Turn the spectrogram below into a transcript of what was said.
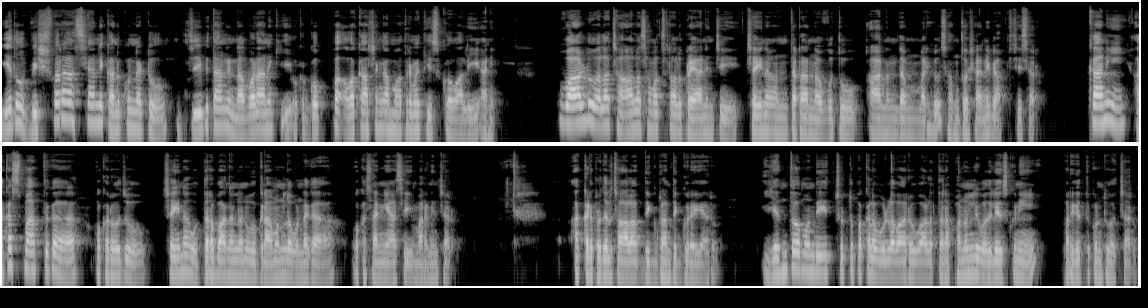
ఏదో విశ్వరహస్యాన్ని కనుక్కున్నట్టు జీవితాన్ని నవ్వడానికి ఒక గొప్ప అవకాశంగా మాత్రమే తీసుకోవాలి అని. వాళ్ళు అలా చాలా సంవత్సరాలు ప్రయాణించి చైనా అంతటా నవ్వుతూ ఆనందం మరియు సంతోషాన్ని వ్యాప్తి చేశారు. కానీ అకస్మాత్తుగా ఒకరోజు చైనా ఉత్తర భాగంలోని ఓ గ్రామంలో ఉండగా ఒక సన్యాసి మరణించారు. అక్కడి ప్రజలు చాలా దిగ్భ్రాంతికి గురయ్యారు. ఎంతోమంది చుట్టుపక్కల ఊళ్ళవారు వాళ్ళ తన పనుల్ని వదిలేసుకుని పరిగెత్తుకుంటూ వచ్చారు.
